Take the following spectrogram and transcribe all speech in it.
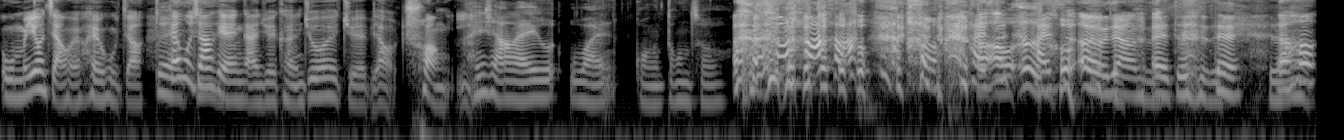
我们又讲回黑胡椒，黑胡椒给人感觉可能就会觉得比较创意，很想要来玩广东粥，还是还是饿这样子。哎，对对对。然后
